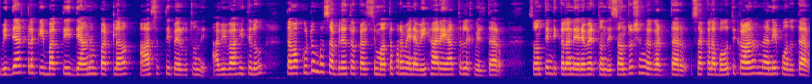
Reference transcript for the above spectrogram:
విద్యార్థులకి భక్తి ధ్యానం పట్ల ఆసక్తి పెరుగుతుంది. అవివాహితులు తమ కుటుంబ సభ్యులతో కలిసి మతపరమైన విహారయాత్రలకు వెళ్తారు. సొంతింటి కళ నెరవేరుతుంది. సంతోషంగా గడుపుతారు. సకల భౌతిక ఆనందాన్ని పొందుతారు.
